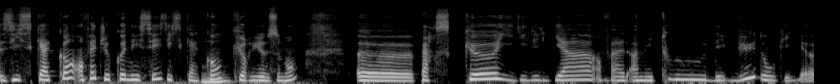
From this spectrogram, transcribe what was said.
Ziska Khan, en fait, je connaissais Ziska Khan, mmh curieusement, euh, parce que il y a, enfin, à mes tout débuts, donc il y a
